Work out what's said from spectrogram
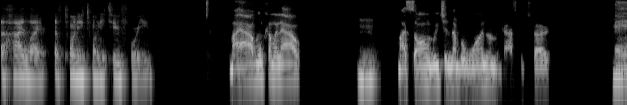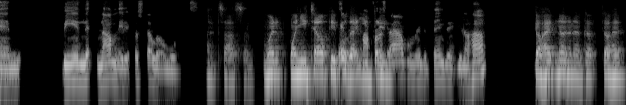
a highlight of 2022 for you? my album coming out, Mhm. my song reaching number one on the gospel chart, Mm-hmm. and being nominated for Stellar Awards. That's awesome. When when you tell people And that my you first do, album, independent, you know, huh? go ahead. No, no, no. Go go ahead.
